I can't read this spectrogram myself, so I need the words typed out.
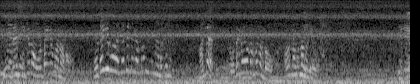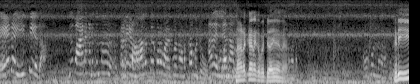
നീ ഉദ്ദേശിക്കുന്ന ഓട്ടോയ്ക്ക് പോകാനാണോ ഒട്ടേക്ക് പോകാൻ പിന്നെ നമ്മൾ നടക്കണം അല്ല ഓട്ടോയ്ക്ക് പോകാൻ നോക്കുന്നുണ്ടോ അത് നടന്നാ മതിയോ ഏതാ ഈസി ഏതാ? ഇത് പാലം കിടക്കുന്ന കടയാണോ? പാലത്തെ കൂടെ നടക്കാൻ പറ്റുമോ? നടക്കാനൊക്കെ പറ്റും അതിനെന്നാ എടി ഈ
